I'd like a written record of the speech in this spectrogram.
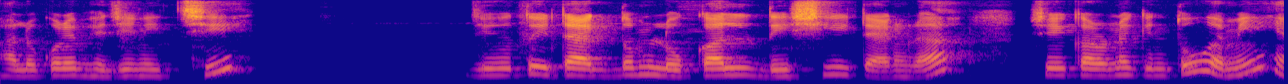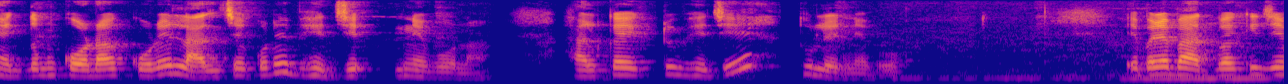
ভালো করে ভেজে নিচ্ছি। যেহেতু এটা একদম লোকাল দেশি ট্যাংরা, সেই কারণে কিন্তু আমি একদম কড়া করে লালচে করে ভেজে নেব না। হালকা একটু ভেজে তুলে নেব। এবারে বাদবাকি যে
